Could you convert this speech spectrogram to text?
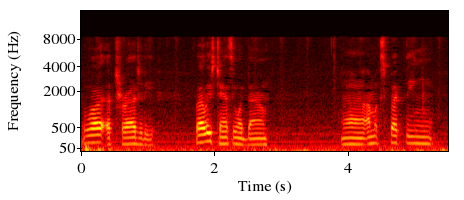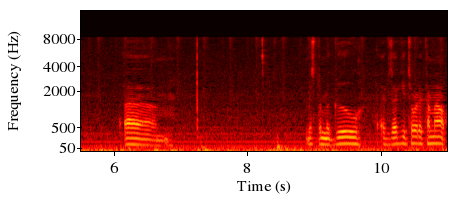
what a tragedy. But at least Chansey went down. Uh, I'm expecting um, Mr. Magoo Exeggutor, to come out.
